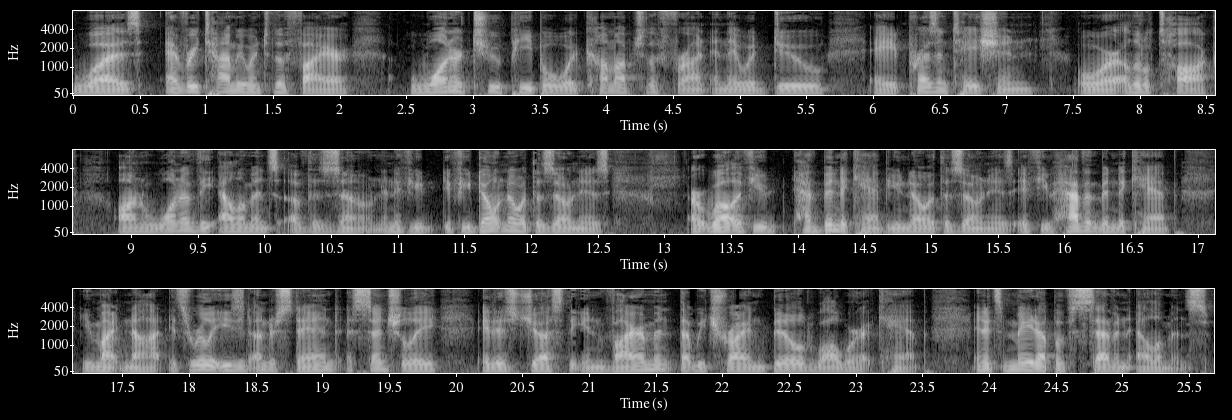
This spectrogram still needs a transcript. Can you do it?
was every time we went to the fire, one or two people would come up to the front and they would do a presentation or a little talk on one of the elements of the zone. And if you if you don't know what the zone is, or well, if you have been to camp, you know what the zone is. If you haven't been to camp, you might not. It's really easy to understand. Essentially, it is just the environment that we try and build while we're at camp, and it's made up of seven elements.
